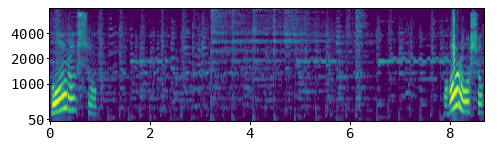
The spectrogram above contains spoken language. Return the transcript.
Порошок. Горошок.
